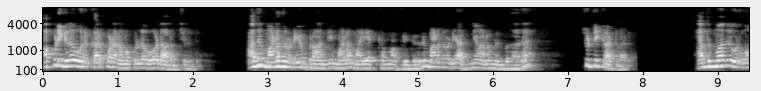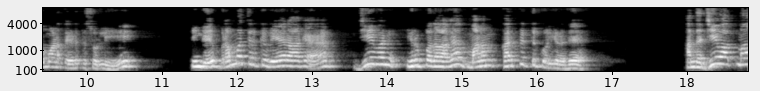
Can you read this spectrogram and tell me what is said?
அப்படிங்கிற ஒரு கற்பனை நமக்குள்ள ஓட ஆரம்பிச்சிருது. அது மனதனுடைய பிராந்தி மன மயக்கம் அப்படிங்கிறது மனதனுடைய அஜ்ஞானம் என்பதாக சுட்டி காட்டுறாரு அது மாதிரி ஒரு ஓமானத்தை எடுத்து சொல்லி இங்கு பிரம்மத்திற்கு வேறாக ஜீவன் இருப்பதாக மனம் கற்பித்துக் கொள்கிறது. அந்த ஜீவாத்மா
